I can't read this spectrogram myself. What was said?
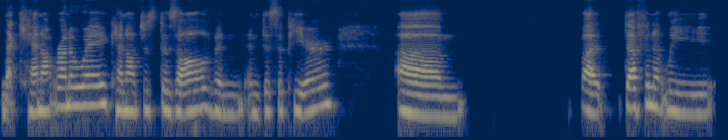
that cannot run away, cannot just dissolve and, and disappear. Um, but definitely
